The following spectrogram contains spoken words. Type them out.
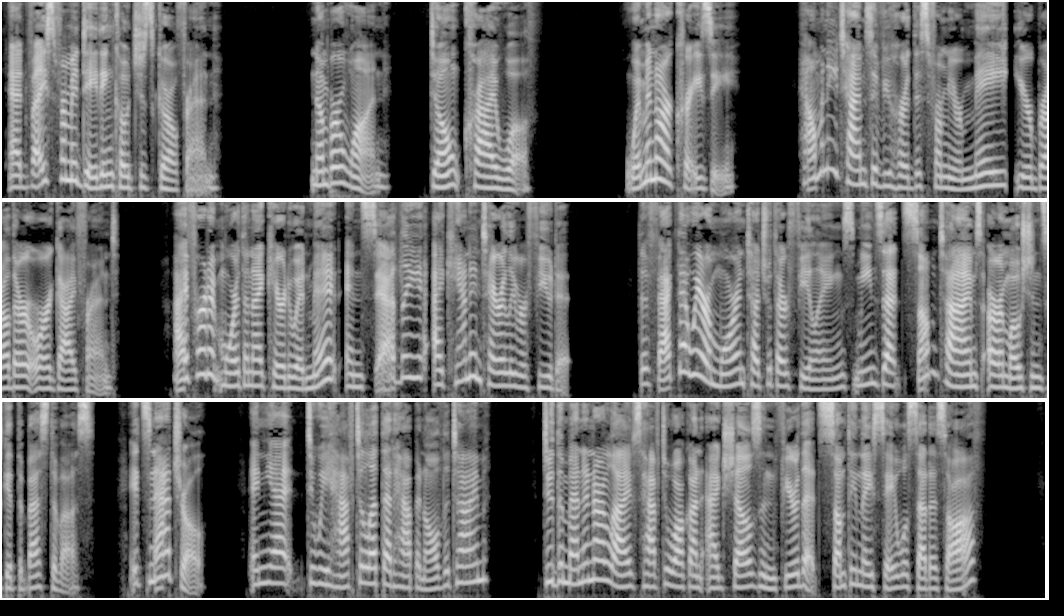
Advice from a dating coach's girlfriend. Number one, don't cry wolf. Women are crazy. How many times have you heard this from your mate, your brother, or a guy friend? I've heard it more than I care to admit, and sadly, I can't entirely refute it. The fact that we are more in touch with our feelings means that sometimes our emotions get the best of us. It's natural. And yet, do we have to let that happen all the time? Do the men in our lives have to walk on eggshells and fear that something they say will set us off?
